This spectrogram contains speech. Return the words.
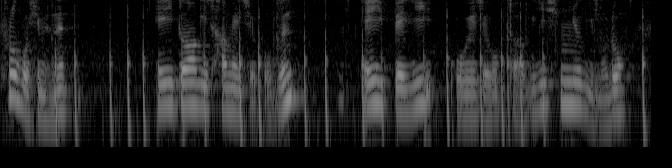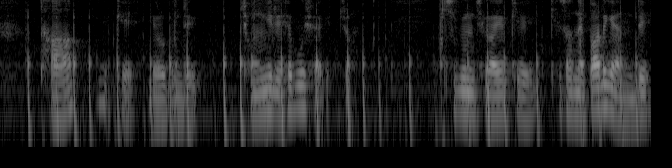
풀어보시면은 a 더하기 3의 제곱은 a 빼기 5의 제곱 더하기 16이므로 다 이렇게 여러분들 정리를 해보셔야겠죠. 지금 제가 이렇게 계산을 빠르게 하는데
